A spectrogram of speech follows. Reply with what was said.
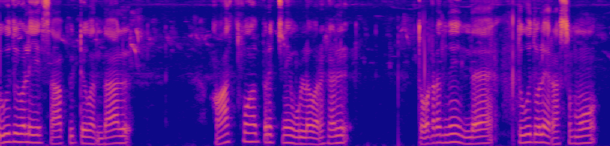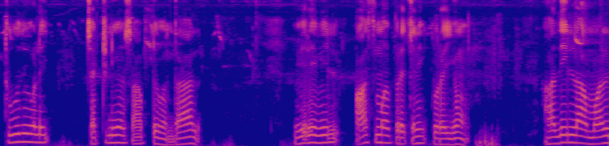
தூதுவளையை சாப்பிட்டு வந்தால் ஆத்மா பிரச்சனை உள்ளவர்கள் தொடர்ந்து இந்த தூதுவளை ரசமோ தூதுவளை சட்னியோ சாப்பிட்டு வந்தால் விரைவில் ஆஸ்துமா பிரச்சனை குறையும். அது இல்லாமல்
